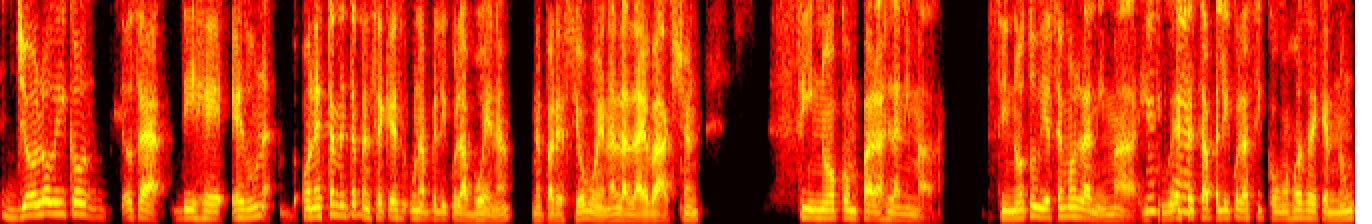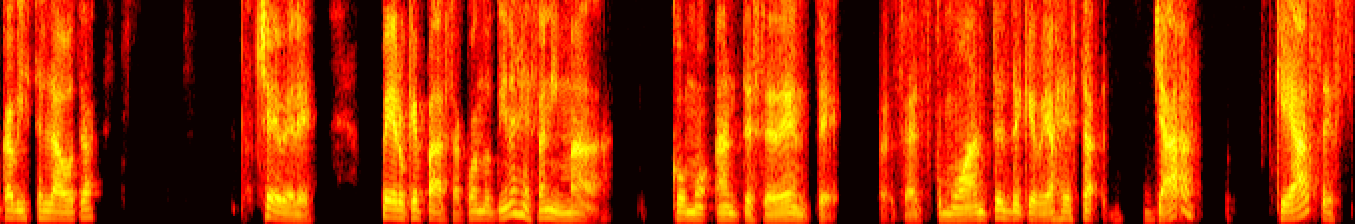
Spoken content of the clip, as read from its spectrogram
Yo lo vi con, o sea, dije, es una, honestamente pensé que es una película buena, me pareció buena la live action, si no comparas la animada. Si no tuviésemos la animada y tú ves esta película así con ojos de que nunca viste la otra, chévere. Pero ¿qué pasa? Cuando tienes esa animada como antecedente o sea, es como antes de que veas esta, ya, ¿qué haces?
